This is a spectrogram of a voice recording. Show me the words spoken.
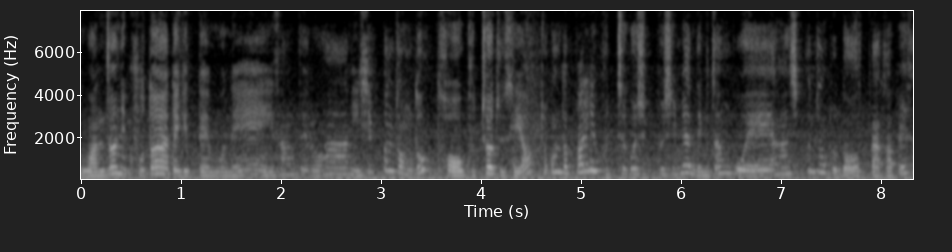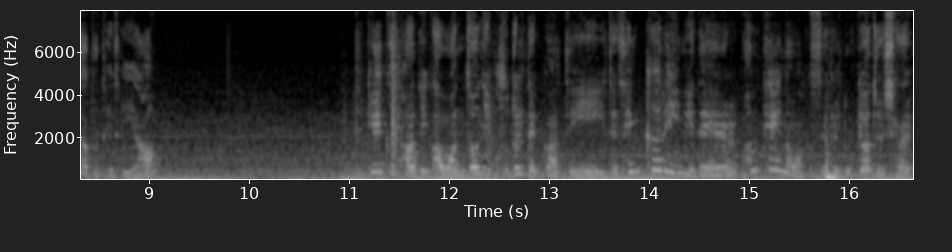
완전히 굳어야 되기 때문에 이 상태로 한 20분 정도 더 굳혀주세요. 조금 더 빨리 굳히고 싶으시면 냉장고에 한 10분 정도 넣었다가 빼셔도 되세요. 케이크 바디가 완전히 굳을 때까지 이제 생크림이 될 컨테이너 왁스를 녹여주실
